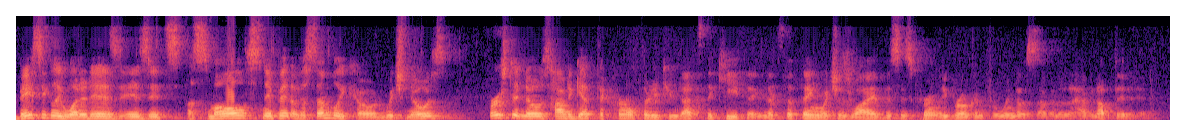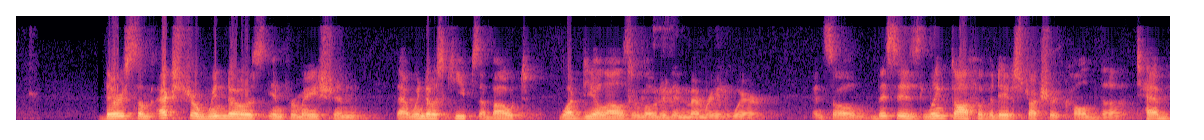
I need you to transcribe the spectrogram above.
basically what it is, is it's a small snippet of assembly code which knows, first it knows how to get to kernel 32. That's the key thing. That's the thing which is why this is currently broken for Windows 7 and I haven't updated it. There's some extra Windows information that Windows keeps about what DLLs are loaded in memory and where. And so this is linked off of a data structure called the TEB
